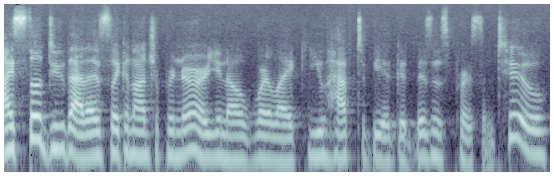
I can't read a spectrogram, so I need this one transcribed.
I still do that as like an entrepreneur, you know, where like you have to be a good business person too.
